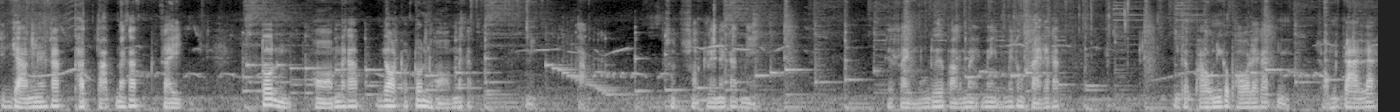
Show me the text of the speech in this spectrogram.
อีกอย่างนะครับ ผัดตับนะครับ ใส่ต้นหอมนะครับ ยอดต้นหอมนะครับนี่ตับสดๆเลยนะครับนี่จะใส่หมูด้วยเปล่าไม่ไม่ไม่ต้องใส่นะครับกะเพรานี่ก็พอแล้วครับนี่ สองจานแล้ว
